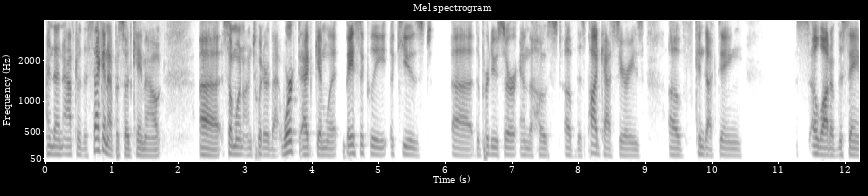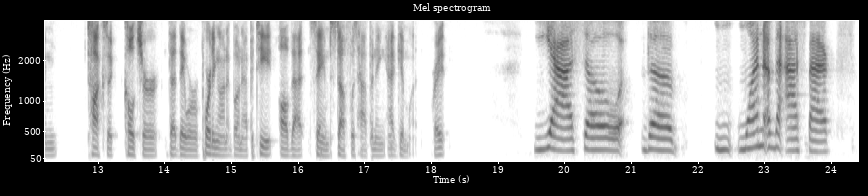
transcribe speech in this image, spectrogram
And then after the second episode came out, uh, someone on Twitter that worked at Gimlet basically accused uh, the producer and the host of this podcast series of conducting a lot of the same toxic culture that they were reporting on at Bon Appetit. All that same stuff was happening at Gimlet, right? Yeah, so the one of the aspects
